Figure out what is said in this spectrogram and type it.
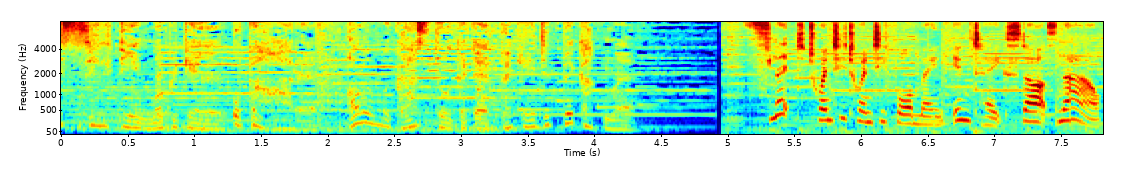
SLT මොබිටෙල් උපහාර අවම ගාස්තුවකට පැකේජ් දෙකක්ම Flit 2024 main intake starts now.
